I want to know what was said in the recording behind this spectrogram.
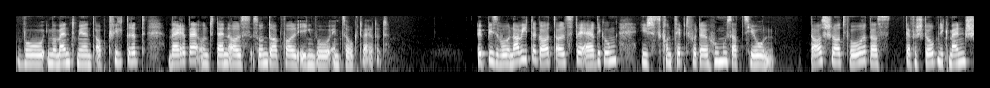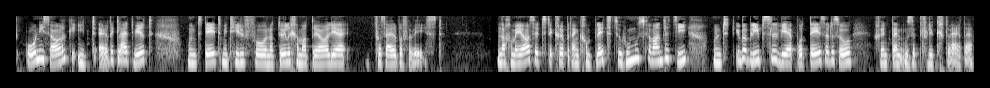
wo im Moment müssen abgefiltert werden und dann als Sonderabfall irgendwo entsorgt werden. Etwas, das noch weiter geht als die Erdigung, ist das Konzept der Humusation. Das schlägt vor, dass der verstorbene Mensch ohne Sarg in die Erde gelegt wird und dort mit Hilfe von natürlichen Materialien von selber verwest. Nach einem Jahr sollte der Körper dann komplett zu Humus verwandelt sein und die Überbleibsel wie eine Prothese oder so können dann rausgepflückt werden.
